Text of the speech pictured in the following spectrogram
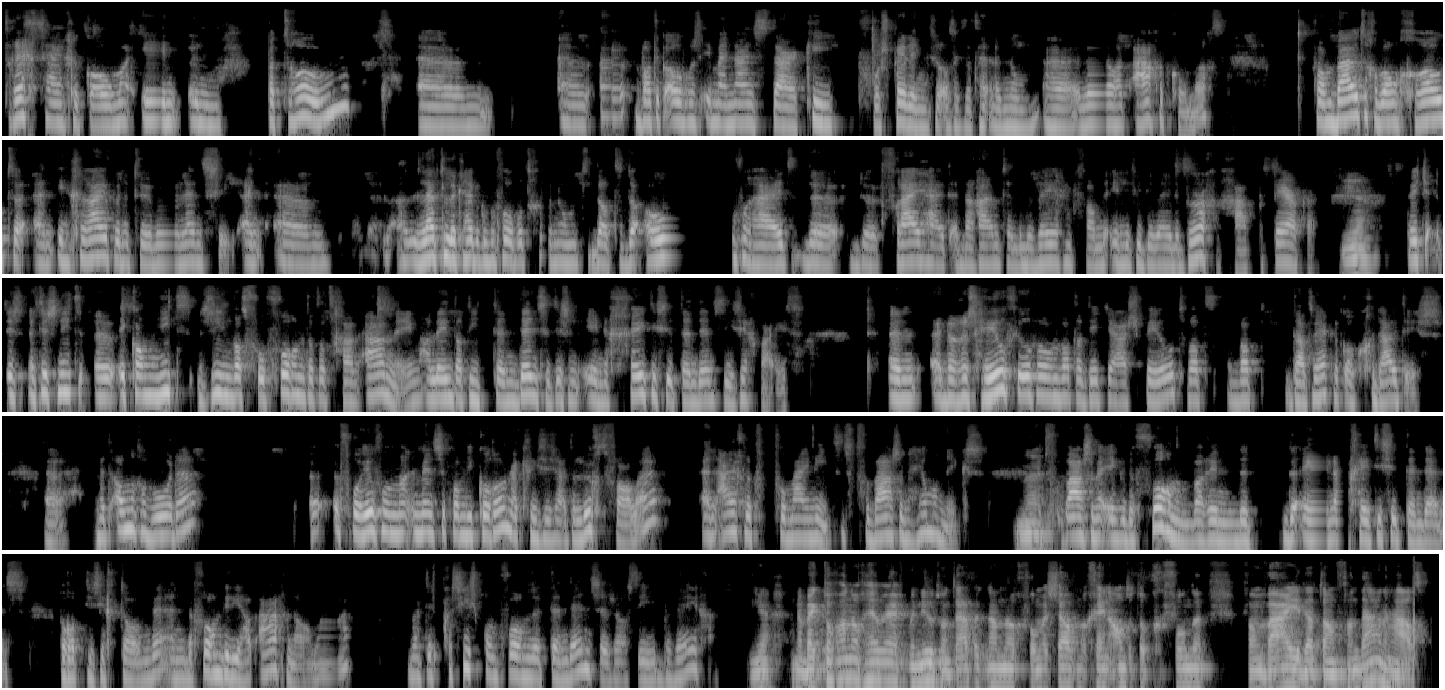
terecht zijn gekomen in een patroon. Um, uh, wat ik overigens in mijn Nine Star Key voorspelling, zoals ik dat noem, uh, wel heb aangekondigd. Van buitengewoon grote en ingrijpende turbulentie. En um, letterlijk heb ik bijvoorbeeld genoemd dat de overheid de, de vrijheid en de ruimte en de beweging van de individuele burger gaat beperken. Ja. Weet je, het is, het is niet, uh, ik kan niet zien wat voor vorm dat het gaat aannemen. Alleen dat die tendens, het is een energetische tendens die zichtbaar is. En, en er is heel veel van wat er dit jaar speelt, wat, wat daadwerkelijk ook geduid is. Uh, met andere woorden, uh, voor heel veel mensen kwam die coronacrisis uit de lucht vallen. En eigenlijk voor mij niet. Het verbaasde me helemaal niks. Nee. Het verbaasde me even de vorm waarin de, de energetische tendens waarop die zich toonde en de vorm die hij had aangenomen. Maar het is precies conform de tendensen zoals die bewegen. Ja, dan ben ik toch wel nog heel erg benieuwd, want daar heb ik dan nog voor mezelf nog geen antwoord op gevonden van waar je dat dan vandaan haalt.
